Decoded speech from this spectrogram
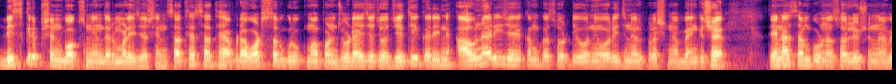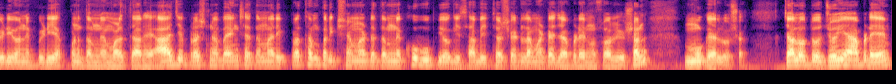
ડિસ્ક્રિપ્શન બોક્સની અંદર મળી જશે અને સાથે સાથે આપણા વોટ્સઅપ ગ્રુપમાં પણ જોડાઈ જજો જેથી કરીને આવનારી જે એકમ કસોટીઓની ઓરિજિનલ પ્રશ્ન બેંક છે, તેના સંપૂર્ણ સોલ્યુશનના વીડિયો અને પીડીએફ પણ તમને મળતા રહે. આ જે પ્રશ્ન બેંક છે, તમારી પ્રથમ પરીક્ષા માટે તમને ખૂબ ઉપયોગી સાબિત થશે, એટલા માટે જ આપણે એનું સોલ્યુશન મૂકેલું છે. ચાલો, તો જોઈએ આપણે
